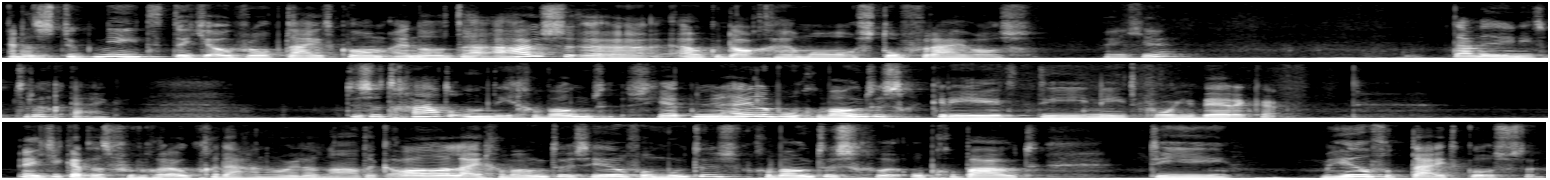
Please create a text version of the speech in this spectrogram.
En dat is natuurlijk niet dat je overal op tijd kwam en dat het huis uh, elke dag helemaal stofvrij was. Weet je? Daar wil je niet op terugkijken. Dus het gaat om die gewoontes. Je hebt nu een heleboel gewoontes gecreëerd die niet voor je werken. Weet je, ik heb dat vroeger ook gedaan hoor. Dan had ik allerlei gewoontes, heel veel moeders, gewoontes opgebouwd die heel veel tijd kosten.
